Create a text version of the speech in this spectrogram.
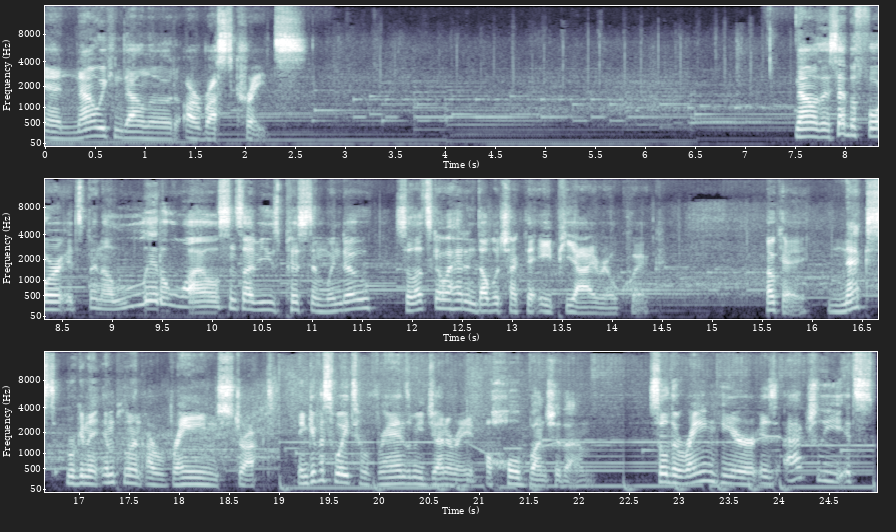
and now we can download our Rust crates. Now, as I said before, it's been a little while since I've used Piston Window, so let's go ahead and double check the API real quick. Okay, next we're going to implement our rain struct and give us a way to randomly generate a whole bunch of them. So the rain here is actually, it's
